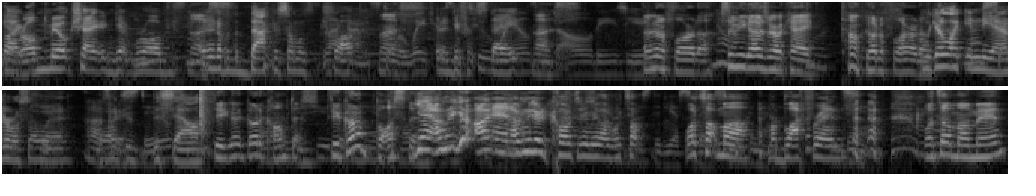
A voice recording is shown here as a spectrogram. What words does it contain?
like robbed? milkshake and get robbed Nice. and end up in the back of someone's Like truck. I'm still Nice. a In a different state. Whales Nice. after all these years. Don't go to Florida. No, Some of you guys are okay. Don't go to Florida. I'm go to like Nice Indiana or somewhere. kid. Or, like okay. the, the south. Dude, go, go to Compton. wish you'd Dude, go to. Boston. Yeah, I'm gonna get. I, oh, and I'm gonna go to Compton and be like, "What's up? What's up, ma? smoking My black friends. What's up, my man?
